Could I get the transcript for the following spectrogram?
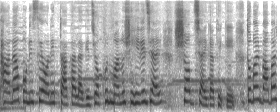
থানা, পুলিশে অনেক টাকা লাগে, যখন মানুষ হেরে যায় সব জায়গা থেকে। তোমার বাবার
